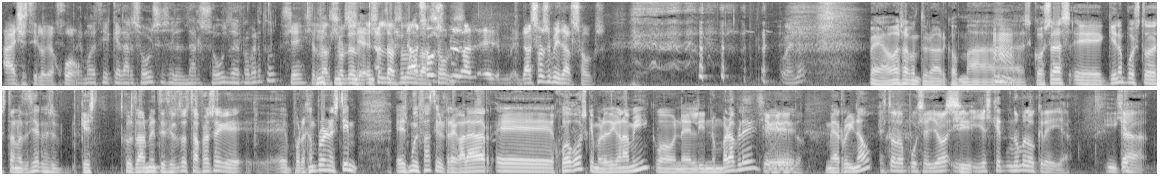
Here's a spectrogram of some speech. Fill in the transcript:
a ese estilo de juego. ¿Podemos decir que Dark Souls es el Dark Souls de Roberto? Sí, es el Dark Souls, del- Sí, es el Dark Souls de Dark Souls. Dark Souls, Dark Souls es mi Dark Souls. Venga, vamos a continuar con más cosas. Eh, ¿Quién ha puesto esta noticia? Que es, que es totalmente cierto esta frase que, eh, por ejemplo, en Steam es muy fácil regalar eh, juegos, que me lo digan a mí, con el innombrable, Sí, muy que lindo. me ha arruinado. Esto lo puse yo y- Sí. y, es que no me lo creía. Y O sea, que-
